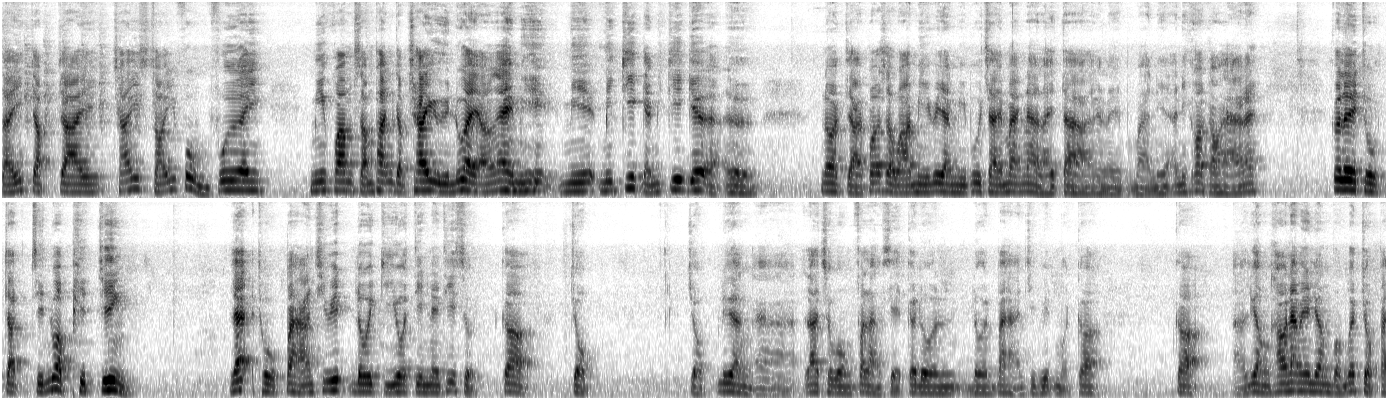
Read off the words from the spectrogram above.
สัยจับใจใช้สอยฟุ่มเฟือย มีความสัมพันธ์กับชายอื่นด้วย เอาง่ายมีมีมีกิ๊กอะมีกิ๊กเยอะเออ นอกจากพ่อสวามีก็ยังมีผู้ชายมากหน้าหลายตาอะไรประมาณนี้ อันนี้ข้อกล่าวหานะ ก็เลยถูกตัดสินว่าผิดจริง และถูกประหารชีวิตโดยกิโยตินในที่สุดก็จบจบเรื่องอราชวงศ์ฝรั่งเศสก็โดนโดนประหารชีวิตหมดก็ก็เรื่องของเขานะไม่ใช่เรื่องผมก็จบไป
